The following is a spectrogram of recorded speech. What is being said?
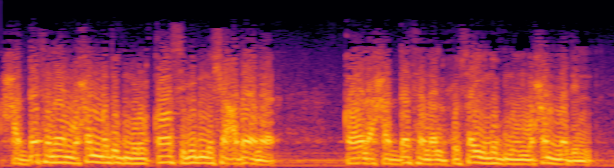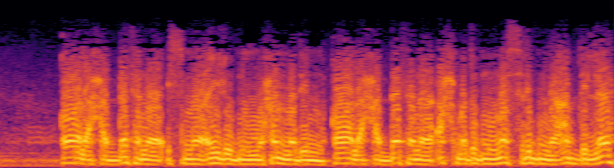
حدثنا محمد بن القاسم بن شعبان قال حدثنا الحسين بن محمد قال حدثنا إسماعيل بن محمد قال حدثنا أحمد بن نصر بن عبد الله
